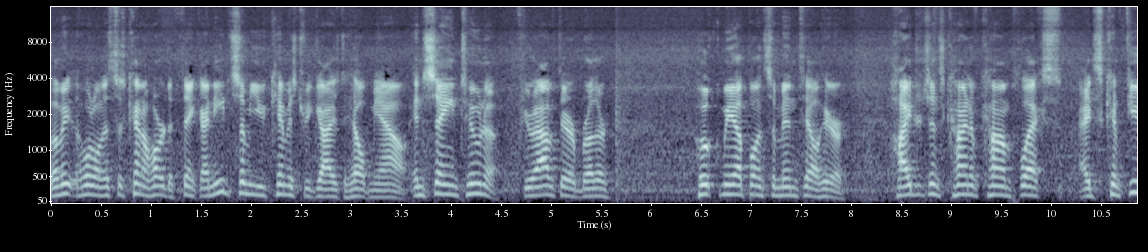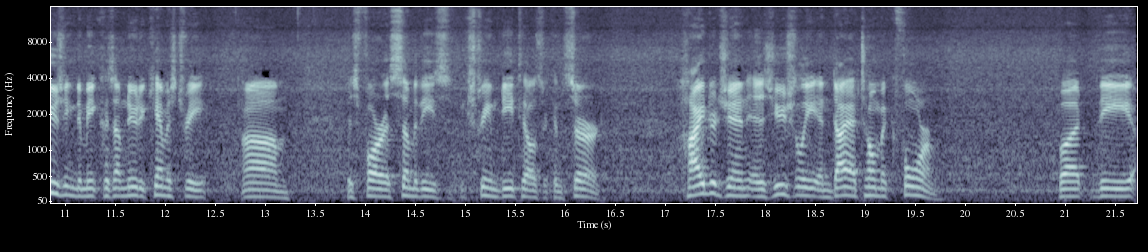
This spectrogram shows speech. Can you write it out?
let me hold on this is kind of hard to think I need some of you chemistry guys to help me out insane tuna if you're out there brother hook me up on some intel here. Hydrogen's kind of complex. It's confusing to me because I'm new to chemistry um, as far as some of these extreme details are concerned. Hydrogen is usually in diatomic form, but the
